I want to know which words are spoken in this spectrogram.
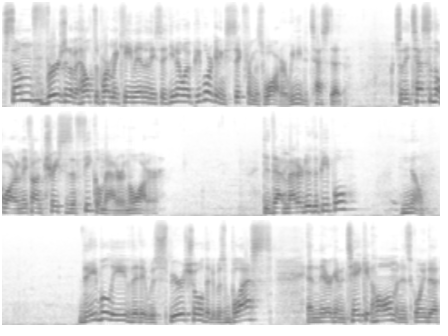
some version of a health department came in and they said, you know what, people are getting sick from this water. We need to test it. So they tested the water and they found traces of fecal matter in the water. Did that matter to the people? No. They believe that it was spiritual, that it was blessed, and they're going to take it home and it's going to,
